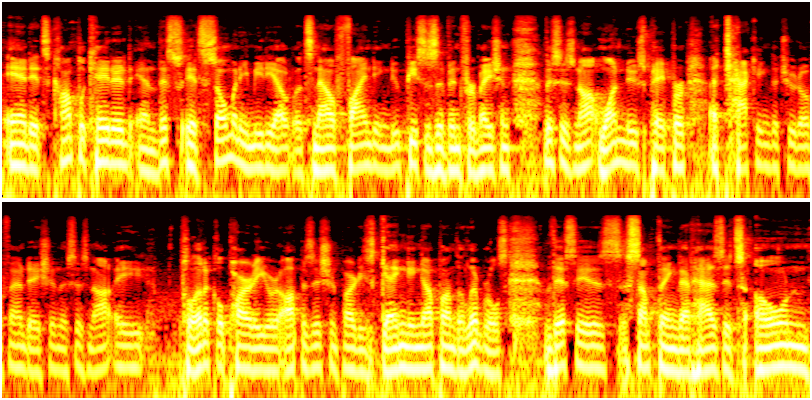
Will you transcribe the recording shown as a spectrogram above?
and it's complicated. And this, it's so many media outlets now finding new pieces of information. This is not one newspaper attacking the Trudeau Foundation. This is not a political party or opposition parties ganging up on the Liberals. This is something that has its own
